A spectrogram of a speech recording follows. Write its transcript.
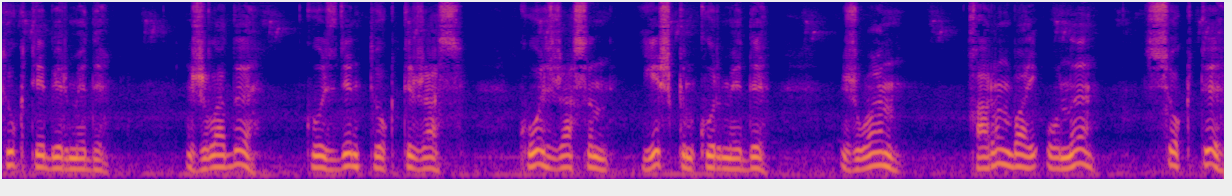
түк те бермеді. Жылады көзден төкті жас. Көз жасын ешкім көрмеді. Жуан қарынбай оны сөкті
